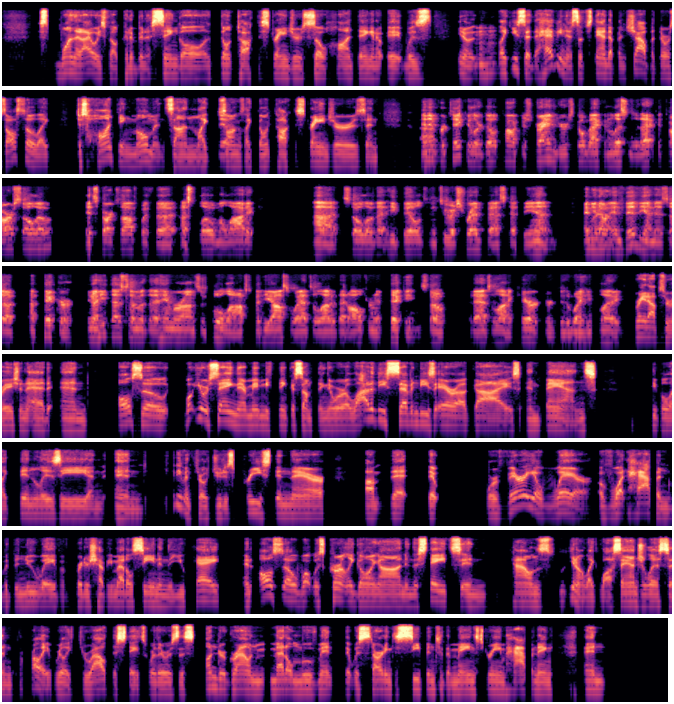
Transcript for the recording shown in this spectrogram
one that I always felt could have been a single. "Don't Talk to Strangers" so haunting, and it, it was, you know, mm-hmm. like you said, the heaviness of "Stand Up and Shout," but there was also like just haunting moments on like yeah. songs like "Don't Talk to Strangers" and and in um particular, "Don't Talk to Strangers." Go back and listen to that guitar solo. It starts off with a, a slow melodic uh, solo that he builds into a shred fest at the end and you right. know, and Vivian is a, a picker. You know, he does some of the hammer-ons and pull-offs, but he also adds a lot of that alternate picking. So it adds a lot of character to the way he plays. Great observation, Ed. And also, what you were saying there made me think of something. There were a lot of these 70s era guys and bands, people like Thin Lizzy, and and you could even throw Judas Priest in there, um, that were very aware of what happened with the new wave of British heavy metal scene in the UK and also what was currently going on in the States in towns, you know, like Los Angeles and probably really throughout the States, where there was this underground metal movement that was starting to seep into the mainstream happening. And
